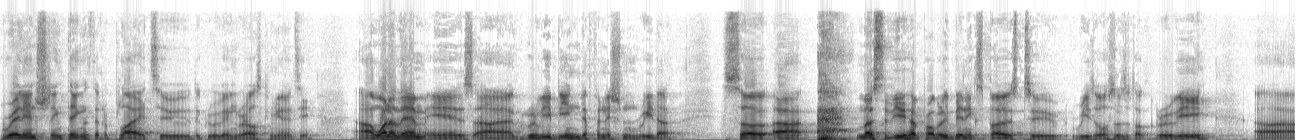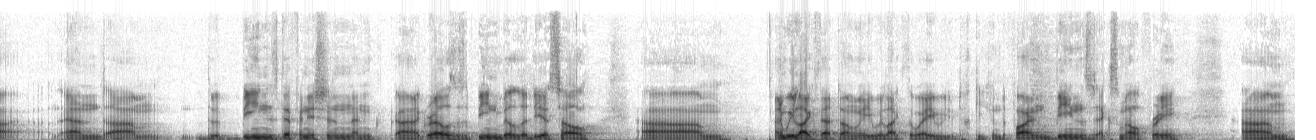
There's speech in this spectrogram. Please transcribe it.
really interesting things that apply to the Groovy and Grails community. Uh, one of them is uh, Groovy Bean Definition Reader. So uh, most of you have probably been exposed to resources.groovy uh, and um, the beans definition and uh, Grails is bean builder DSL. Um, and we like that, don't we? We like the way we, you can define beans XML free. Um,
